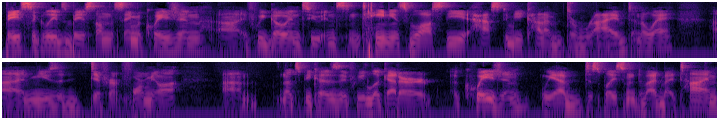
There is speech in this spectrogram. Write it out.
basically, it's based on the same equation. Uh, if we go into instantaneous velocity, it has to be kind of derived in a way uh, and use a different formula. Um, that's because if we look at our equation, we have displacement divided by time.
